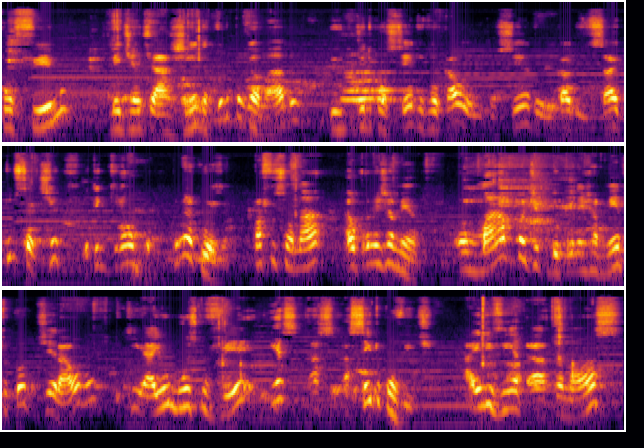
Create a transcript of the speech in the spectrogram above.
confirmo, mediante a agenda, tudo programado, e o dia do concerto, o local do concerto, o local do ensaio, tudo certinho. Eu tenho que criar um. Primeira coisa, para funcionar é o planejamento um mapa de, do planejamento todo geral, né? Que aí o músico vê e aceita o convite. Aí ele vem até nós,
